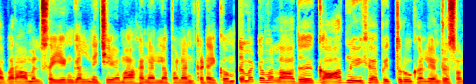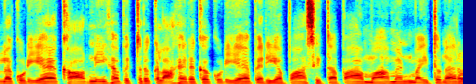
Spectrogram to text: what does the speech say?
தவறாமல் செய்யுங்கள். நிச்சயமாக நல்ல பலன் கிடைக்கும். இது மட்டுமல்லாது கார்மீக பித்ருக்கள் என்று சொல்லக்கூடிய கார்மீக பித்ருக்களாக இருக்கக்கூடிய பெரியப்பா சித்தப்பா மாமன் மைத்துனர்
